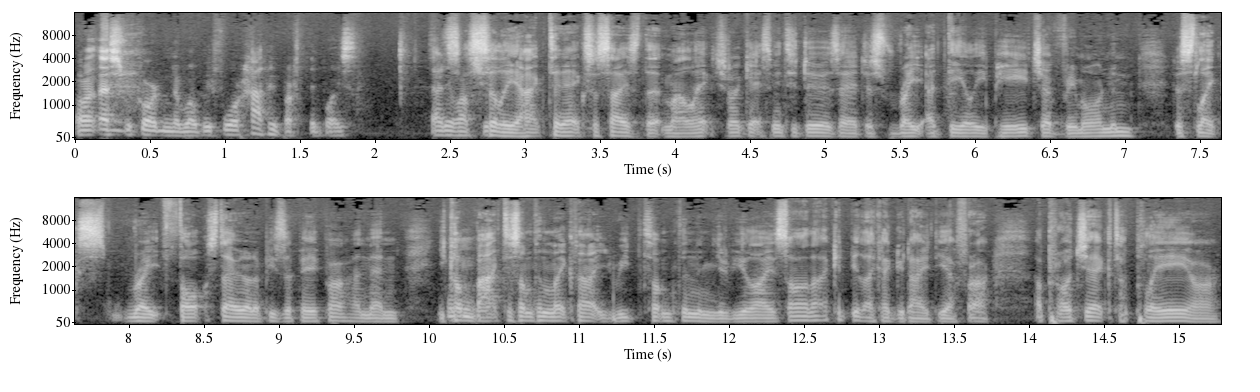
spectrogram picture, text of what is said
or at this recording, they will be four. Happy birthday, boys. Loves silly acting exercise that my lecturer gets me to do is uh, just write a daily page every morning, just like write thoughts down on a piece of paper, and then you come back to something like that, you read something, and you realise, oh, that could be like a good idea for a, a project, a play, or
